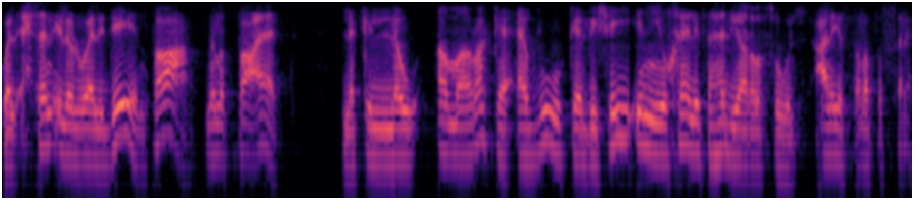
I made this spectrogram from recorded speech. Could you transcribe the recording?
والإحسان إلى الوالدين طاعة من الطاعات. لكن لو أمرك أبوك بشيء يخالف هدي الرسول عليه الصلاة والسلام.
